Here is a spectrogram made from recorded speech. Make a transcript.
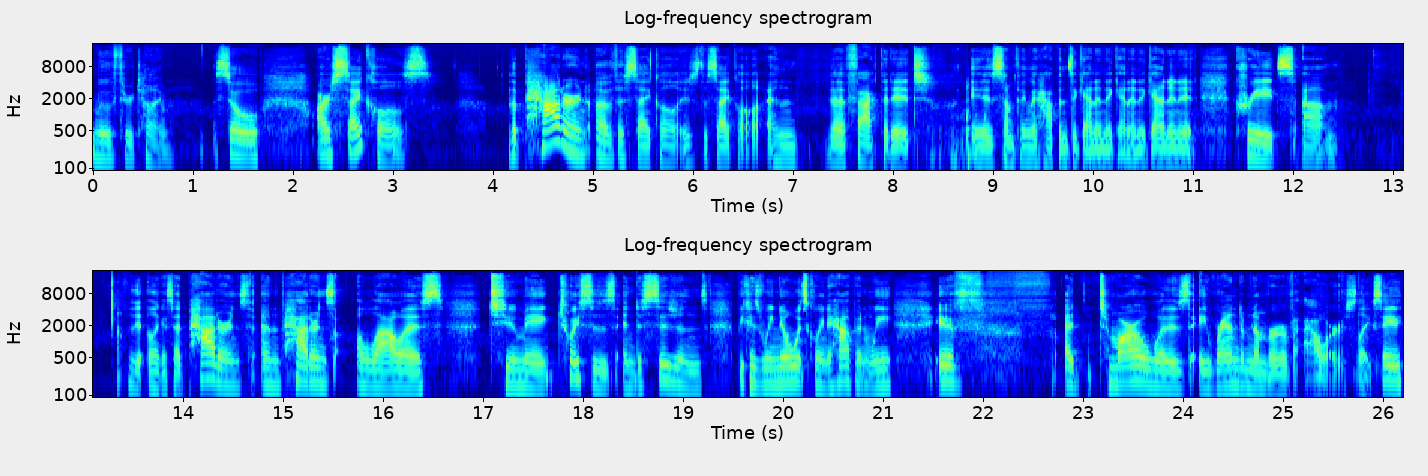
move through time. So, our cycles the pattern of the cycle is the cycle and the fact that it is something that happens again and again and again and it creates um, like i said patterns and patterns allow us to make choices and decisions because we know what's going to happen. We if a, tomorrow was a random number of hours like say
